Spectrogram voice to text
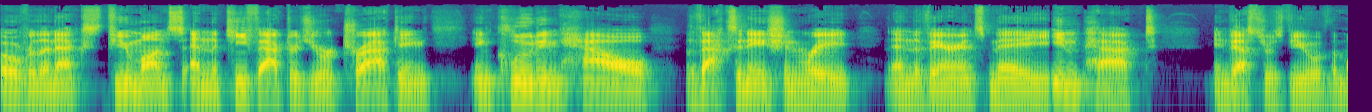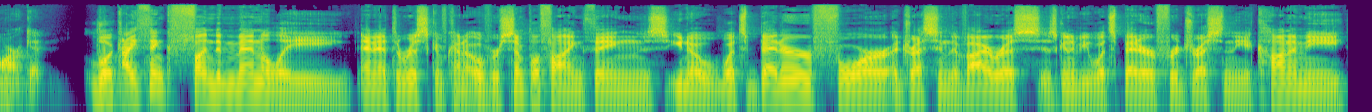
over the next few months and the key factors you're tracking, including how the vaccination rate and the variants may impact investors' view of the market. Look, I think fundamentally, and at the risk of kind of oversimplifying things, you know, what's better for addressing the virus is going to be what's better for addressing the economy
